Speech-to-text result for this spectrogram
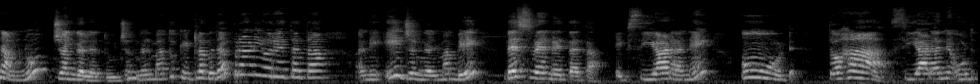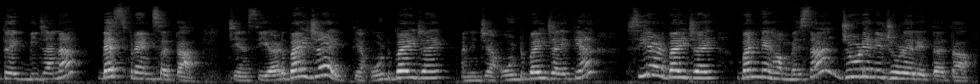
નામનું જંગલ હતું. જંગલમાં તો કેટલા બધા પ્રાણીઓ રહેતા હતા? અને એ જંગલમાં બે બેસ્ટ ફ્રેન્ડ રહેતા હતા. એક શિયાળ અને ઊંટ. તો હા, શિયાળ અને ઊંટ તો એકબીજાના બેસ્ટ ફ્રેન્ડ્સ હતા. જ્યાં શિયાળભાઈ જાય, ત્યાં ઊંટભાઈ જાય. અને જ્યાં ઊંટભાઈ જાય, ત્યાં શિયાળભાઈ જાય. બંને હંમેશા જોડે ને જોડે રહેતા હતા.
